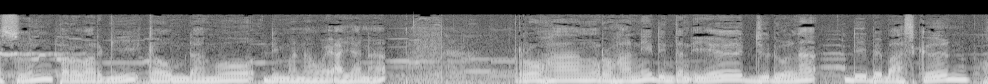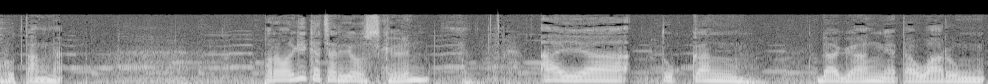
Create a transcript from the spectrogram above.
Asun parawargi kaum dangu wae Ayana. Rohang rohani dinten ieu judulna dibebasken hutangna. Parawargi kacariosken aya tukang dagang nyata warung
